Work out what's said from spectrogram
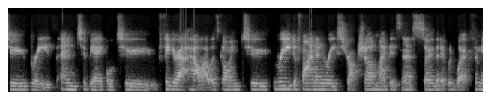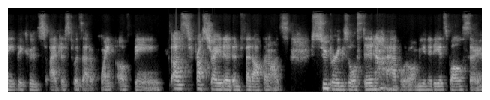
to breathe and to be able to figure out how I was going to redefine and re restructure my business so that it would work for me because I just was at a point of being, I was frustrated and fed up and I was super exhausted. I have autoimmunity as well. So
